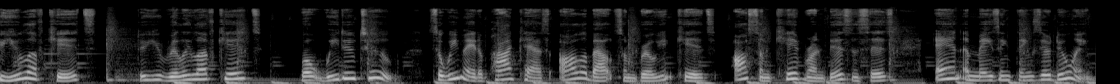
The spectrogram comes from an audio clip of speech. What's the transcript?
Do you love kids? Do you really love kids? Well, we do too. So we made a podcast all about some brilliant kids, awesome kid run businesses, and amazing things they're doing.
